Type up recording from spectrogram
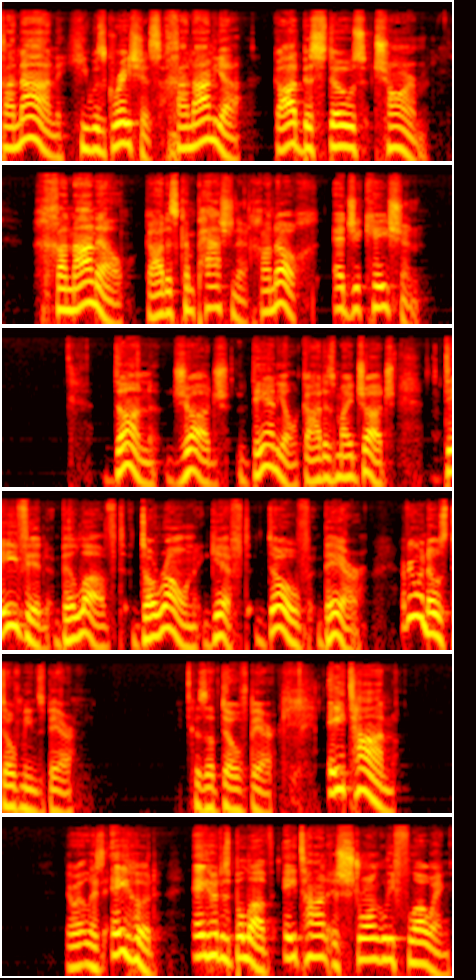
Hanan, he was gracious. Hanania, God bestows charm. Hananel, God is compassionate. Hanoch, education. Dun, judge. Daniel, God is my judge. David, beloved. Doron, gift. Dov, bear. Everyone knows Dov means bear because of Dov bear. Aton, there- there's Ehud. Ehud is beloved. Aton is strongly flowing.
